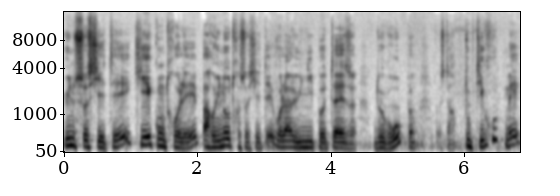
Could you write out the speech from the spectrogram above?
une société qui est contrôlée par une autre société. Voilà une hypothèse de groupe. C'est un tout petit groupe, mais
